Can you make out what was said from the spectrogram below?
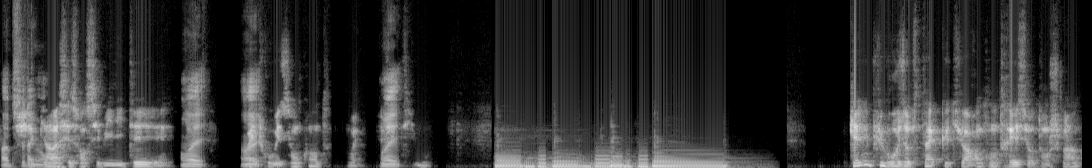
absolument. Chacun a ses sensibilités. Et ouais, ouais. trouver son compte. Ouais, effectivement. Quel est le plus gros obstacle que tu as rencontré sur ton chemin?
